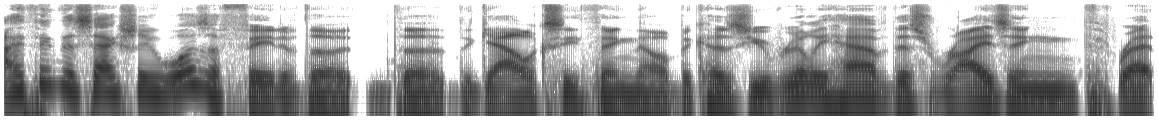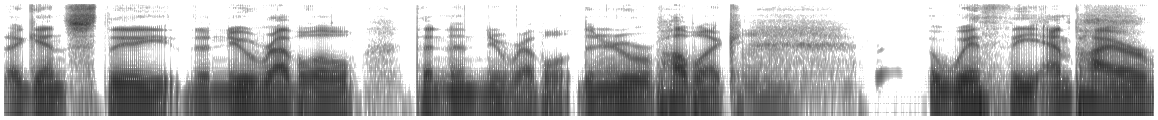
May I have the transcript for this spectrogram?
I think this actually was a fate of the, the, the galaxy thing, though, because you really have this rising threat against the, the new rebel, the, the new rebel, the new republic, mm-hmm. with the empire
